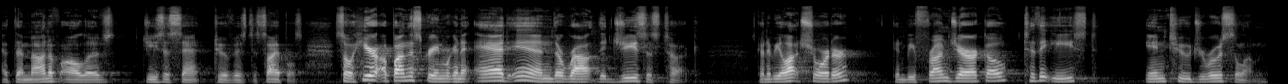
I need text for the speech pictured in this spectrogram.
at the Mount of Olives, Jesus sent two of his disciples. So, here up on the screen, we're going to add in the route that Jesus took. It's going to be a lot shorter. It's going to be from Jericho to the east into Jerusalem.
